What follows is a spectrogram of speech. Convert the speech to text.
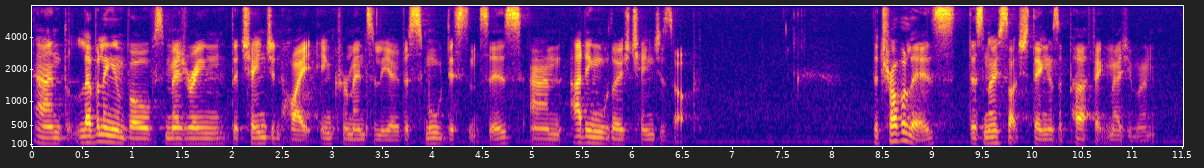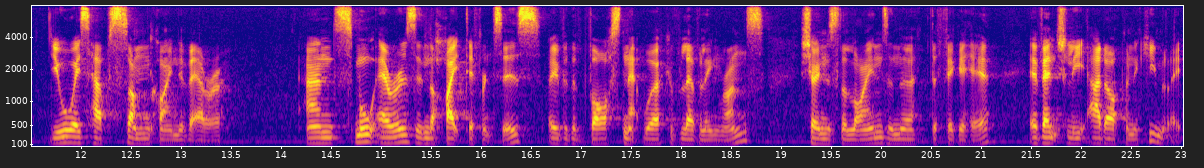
and leveling involves measuring the change in height incrementally over small distances and adding all those changes up. The trouble is, there's no such thing as a perfect measurement. You always have some kind of error. And small errors in the height differences over the vast network of leveling runs, shown as the lines in the, the figure here, eventually add up and accumulate.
